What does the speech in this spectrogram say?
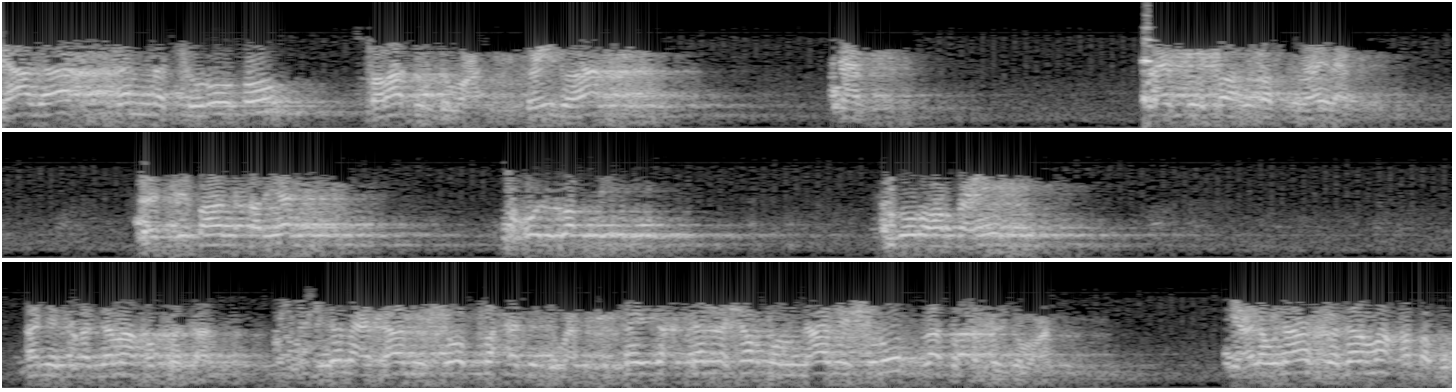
لهذا تمت شروط صلاة الجمعة. تعيدها؟ نعم. لا صلاة نعم. الاستيطان قرية. دخول الوقت حضوره أربعين. أن يتقدما خطبتان جمعت هذه الشروط صحة الجمعة. فإذا اختل شرط من هذه الشروط لا تصح الجمعة. يعني لو ناس مثلا ما خطبوا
